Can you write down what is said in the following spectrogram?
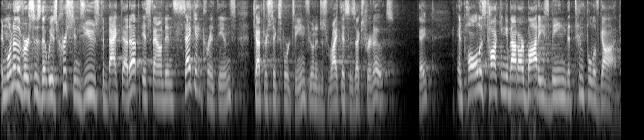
And one of the verses that we as Christians use to back that up is found in Second Corinthians chapter 6, 14. If you want to just write this as extra notes, okay? And Paul is talking about our bodies being the temple of God.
